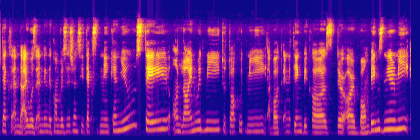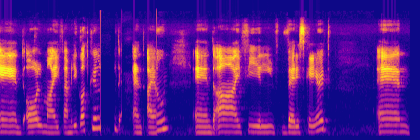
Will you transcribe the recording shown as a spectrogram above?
text and I was ending the conversation. She texted me, "Can you stay online with me to talk with me about anything because there are bombings near me and all my family got killed and I am alone and I feel very scared." And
